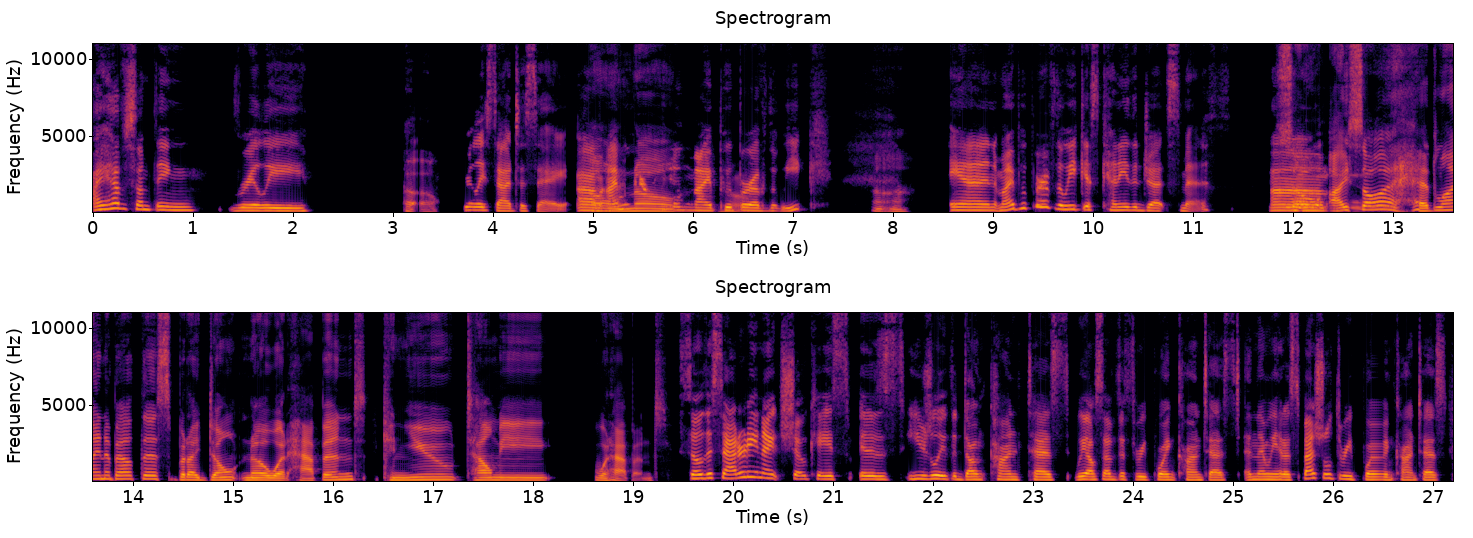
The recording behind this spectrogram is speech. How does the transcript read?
I have something really Uh oh. Really sad to say. Um oh I'm no. my pooper No. of the week. Uh uh And my pooper of the week is Kenny the Jet Smith. So Um, I saw a headline about this, but I don't know what happened. Can you tell me what happened? So the Saturday night showcase is usually the dunk contest. We also have the three point contest, and then we had a special three point contest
